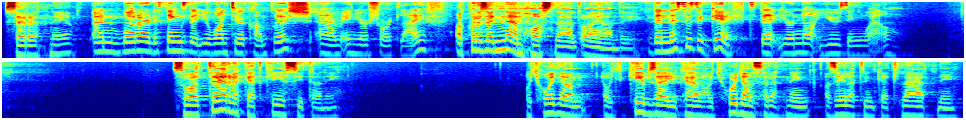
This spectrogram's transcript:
szeretnél, and what are the things that you want to accomplish um, in your short life, akkor ez egy nem használt ajándék. then this is a gift that you're not using well. Szóval terveket készíteni, hogy hogyan, hogy képzeljük el, hogy hogyan szeretnénk az életünket látni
